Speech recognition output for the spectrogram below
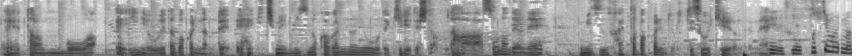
えー田んぼは、えー稲を植えたばかりなので、えー一面水の鏡のようで綺麗でした。ああ、そうなんだよね。水入ったばっかりの時ってすごい綺麗なんだよね。いいですね。こっちも今、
